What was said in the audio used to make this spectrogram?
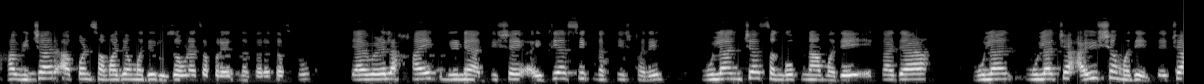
हा विचार आपण समाजामध्ये रुजवण्याचा प्रयत्न करत असतो. त्यावेळेला हा एक निर्णय अतिशय ऐतिहासिक नक्कीच ठरेल. मुलांच्या संगोपनामध्ये एखाद्या मुला मुलाच्या आयुष्यामध्ये त्याच्या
